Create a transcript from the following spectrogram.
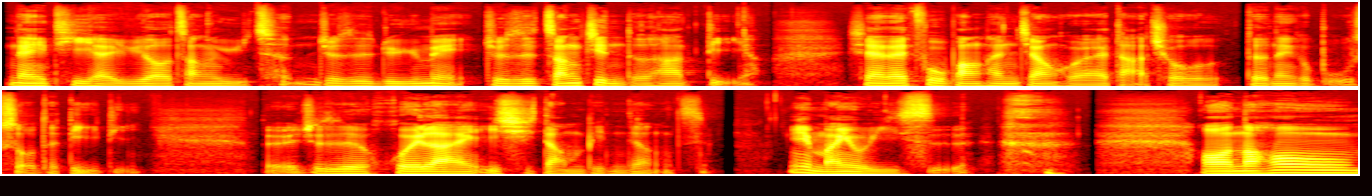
那一期还遇到张雨晨，就是吕美，就是张建德他弟啊，现在在富邦悍将回来打球的那个捕手的弟弟，对，就是回来一起当兵这样子，也蛮有意思的。哦，然后。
